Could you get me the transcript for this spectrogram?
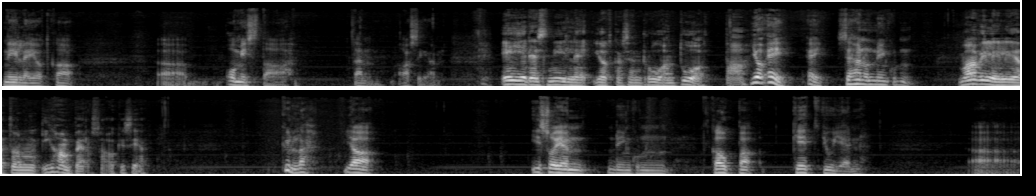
niille, jotka ö, omistaa tämän asian. Ei edes niille, jotka sen ruoan tuottaa. Joo, ei, ei. Sehän on niin kuin... Maanviljelijät on ihan persaukisia. Kyllä, ja isojen niin kuin, kauppaketjujen ää,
